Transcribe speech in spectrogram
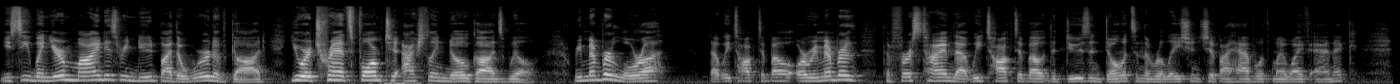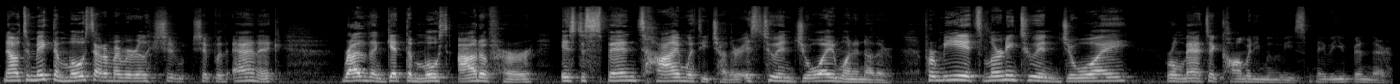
You see, when your mind is renewed by the Word of God, you are transformed to actually know God's will. Remember Laura that we talked about? Or remember the first time that we talked about the do's and don'ts and the relationship I have with my wife, Anik? Now, to make the most out of my relationship with Anik, rather than get the most out of her, is to spend time with each other, is to enjoy one another. For me, it's learning to enjoy romantic comedy movies. Maybe you've been there.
